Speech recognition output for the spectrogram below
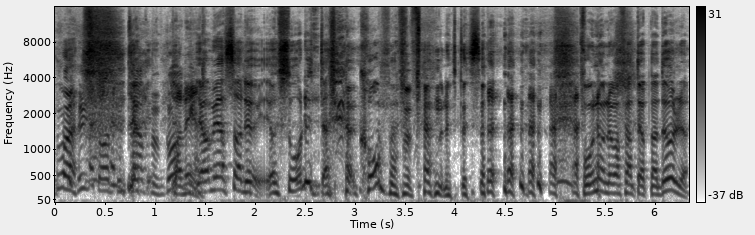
Var sa till trappuppgången? Ja, men jag sa, du, jag såg du inte att jag kom här för fem minuter sedan? För hon undrade varför jag inte öppnade dörren.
